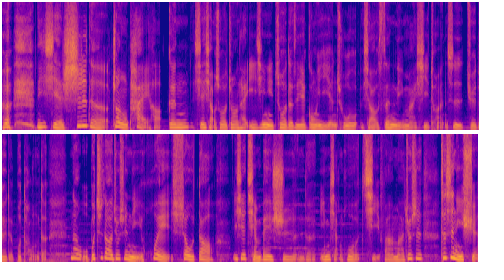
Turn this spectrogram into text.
你写诗的状态哈，跟写小说的状态，以及你做的这些公益演出，小森林马戏团是绝对的不同的。那我不知道，就是你会受到一些前辈诗人的影响或启发吗？就是这是你选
